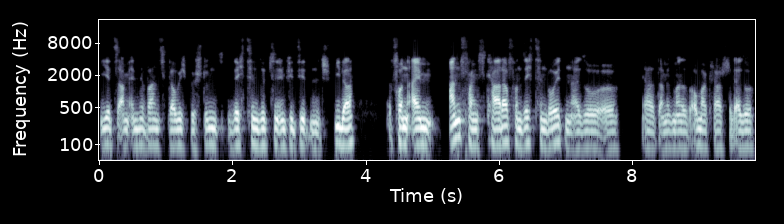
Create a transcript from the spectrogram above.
jetzt am Ende waren es, glaube ich, bestimmt 16, 17 infizierten Spieler von einem Anfangskader von 16 Leuten. Also äh, ja, damit man das auch mal klarstellt. Also,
